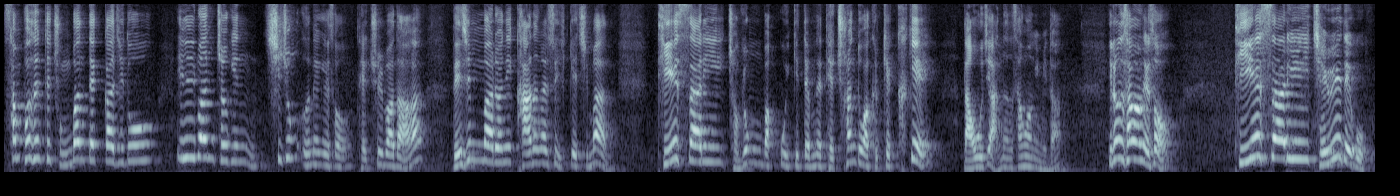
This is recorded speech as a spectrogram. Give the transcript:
3% 중반대까지도 일반적인 시중 은행에서 대출받아 내 집 마련이 가능할 수 있겠지만 DSR이 적용받고 있기 때문에 대출 한도가 그렇게 크게 나오지 않는 상황입니다. 이런 상황에서 DSR이 제외되고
